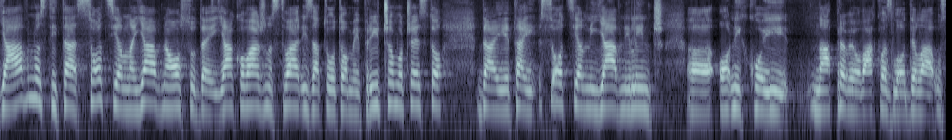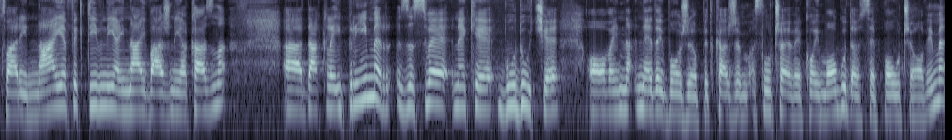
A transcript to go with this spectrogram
javnost i ta socijalna javna osuda je jako važna stvar i zato o tome i pričamo često, da je taj socijalni javni linč onih koji naprave ovakva zlodela u stvari najefektivnija i najvažnija kazna. Dakle, i primer za sve neke buduće, ovaj, ne daj Bože, opet kažem, slučajeve koji mogu da se pouče ovime.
